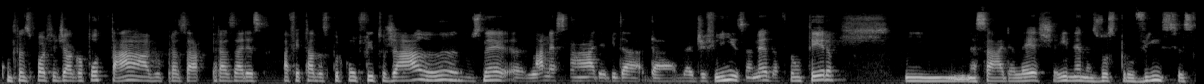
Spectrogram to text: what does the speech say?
com transporte de água potável para as, para as áreas afetadas por conflito já há anos, né? lá nessa área da, da, da divisa, né? da fronteira e nessa área leste aí, né, nas duas províncias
